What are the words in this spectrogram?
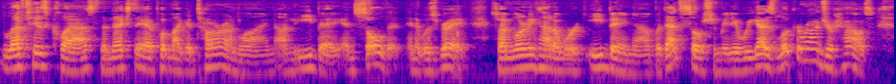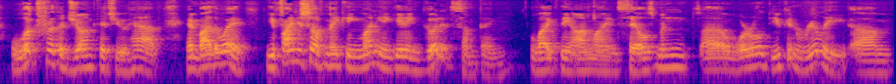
left his class. The next day, I put my guitar online on eBay and sold it, and it was great. So I'm learning how to work eBay now. But that's social media. Where you guys look around your house, look for the junk that you have. And by the way, you find yourself making money and getting good at something like the online salesman uh, world, you can really um,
